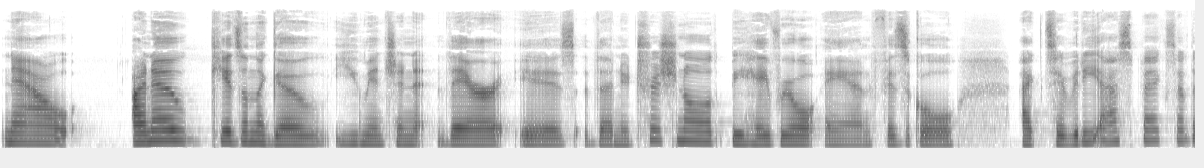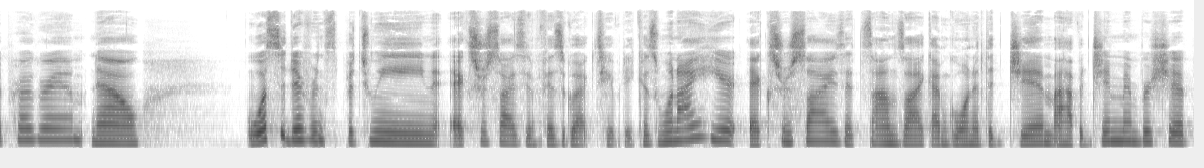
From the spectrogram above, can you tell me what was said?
Now, I know Kids on the Go, you mentioned there is the nutritional, behavioral, and physical activity aspects of the program. Now, what's the difference between exercise and physical activity? Because when I hear exercise, it sounds like I'm going to the gym, I have a gym membership,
